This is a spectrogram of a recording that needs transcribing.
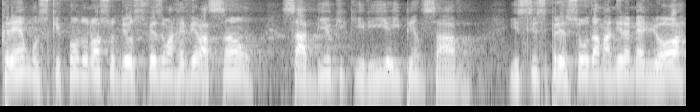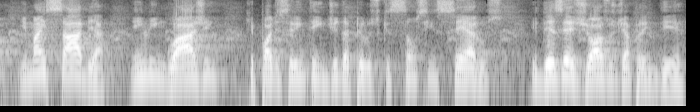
Cremos que quando nosso Deus fez uma revelação, sabia o que queria e pensava, e se expressou da maneira melhor e mais sábia, em linguagem que pode ser entendida pelos que são sinceros e desejosos de aprender.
